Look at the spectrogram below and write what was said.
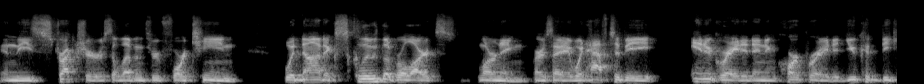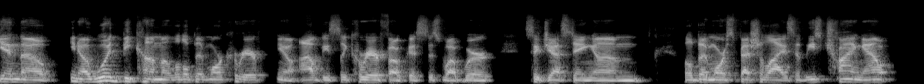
in these structures 11 through 14 would not exclude liberal arts learning per se. It would have to be integrated and incorporated. You could begin though, you know, would become a little bit more career, you know, obviously career focused is what we're suggesting. Um, a little bit more specialized, at least trying out,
